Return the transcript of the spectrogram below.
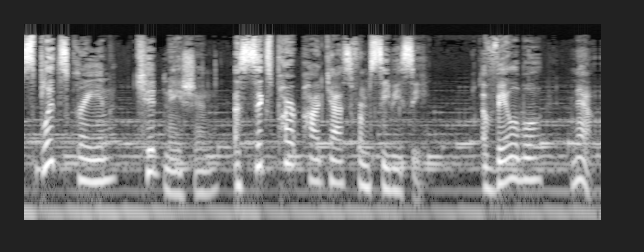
Split Screen Kid Nation, a six part podcast from CBC. Available now.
